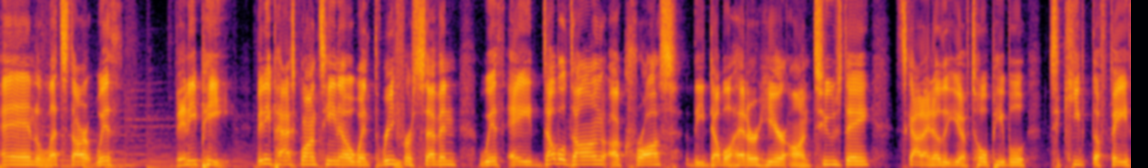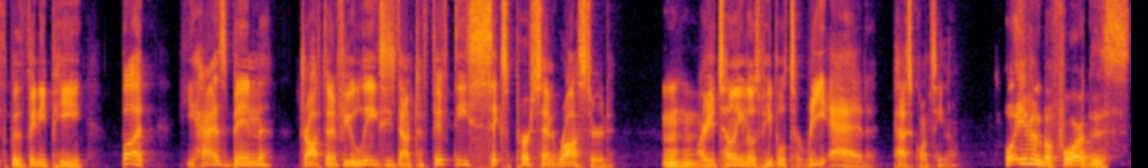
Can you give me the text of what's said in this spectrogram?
and let's start with Vinny P. Vinny Pasquantino went three for seven with a double dong across the doubleheader here on Tuesday. Scott, I know that you have told people to keep the faith with Vinny P, but he has been dropped in a few leagues. He's down to 56% rostered. Mm-hmm. Are you telling those people to re-add Pasquantino? Well, even before this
